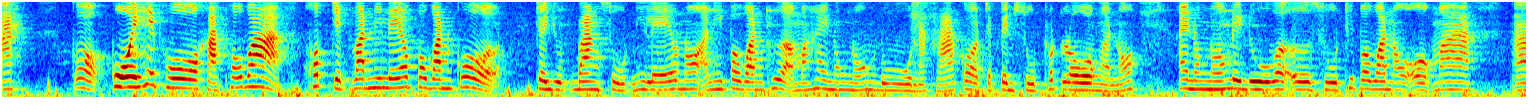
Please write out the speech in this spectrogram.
นะก็โกยให้พอค่ะ เพราะว่าครบเจ็ดวันนี้แล้วประวันก็จะหยุดบางสูตรนี้แล้วเนาะอันนี้ประวันเพื่อเอามาให้น้องๆดูนะคะ ก็จะเป็นสูตรทดลองอะเนาะให้น้องๆได้ดูว่าเออสูตรที่ประวันเอาออกมา อ่า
